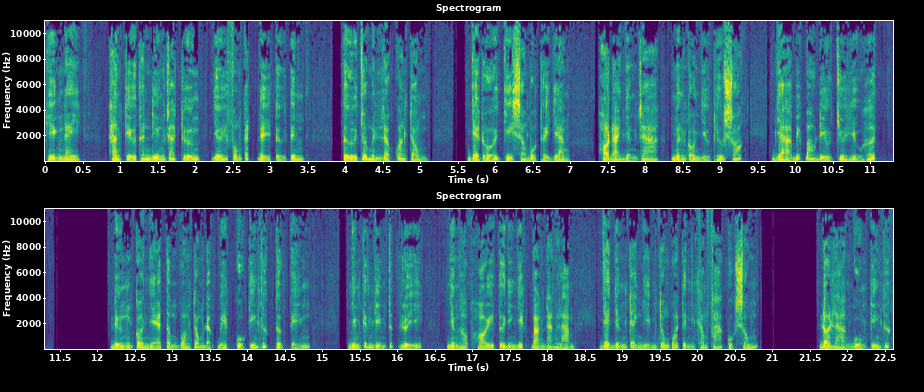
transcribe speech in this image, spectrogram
Hiện nay, hàng triệu thanh niên ra trường với phong cách đầy tự tin, tự cho mình là quan trọng và rồi chỉ sau một thời gian, họ đã nhận ra mình còn nhiều thiếu sót và biết bao điều chưa hiểu hết. Đừng coi nhẹ tầm quan trọng đặc biệt của kiến thức thực tiễn, những kinh nghiệm tích lũy những học hỏi từ những việc bạn đang làm và những trải nghiệm trong quá trình khám phá cuộc sống. Đó là nguồn kiến thức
